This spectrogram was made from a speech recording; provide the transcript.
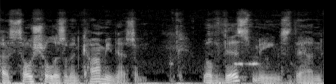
uh, socialism and communism. Well, this means then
